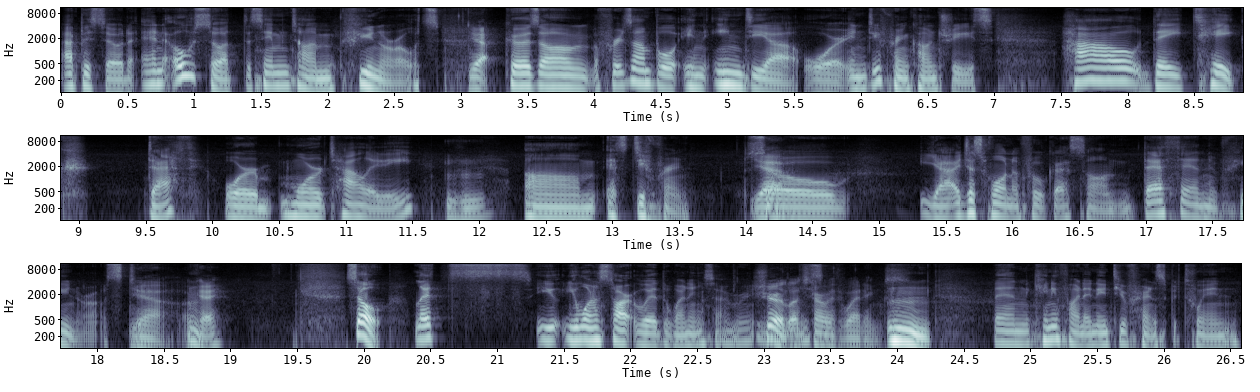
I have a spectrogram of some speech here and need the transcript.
episode and also at the same time funerals. Yeah. Because, um, for example, in India or in different countries, how they take death or mortality, um, it's different. Mm-hmm. Yeah. So, yeah, I just want to focus on death and funerals. Too. Yeah. Okay. So let's. You, you want to start with wedding ceremony? Sure. Let's start with weddings. Mm. Then, can you find any difference between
